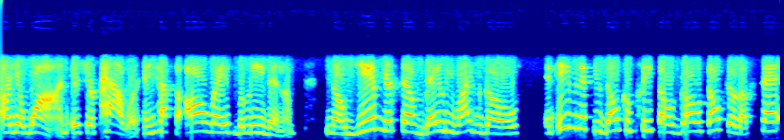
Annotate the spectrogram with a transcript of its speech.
are your wand. It's your power, and you have to always believe in them. You know, give yourself daily writing goals. And even if you don't complete those goals, don't feel upset.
